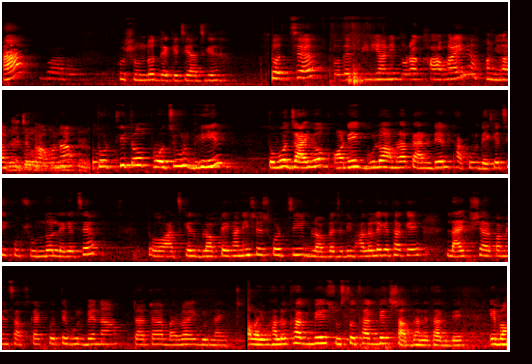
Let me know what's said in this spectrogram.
হ্যাঁ? খুব সুন্দর দেখেছি আজকে। হচ্ছে তোদের বিরিয়ানি তোরা খা ভাই আমি আর কিছু খাব না। চতুর্থী তো প্রচুর ভিড় তবুও যাই হোক অনেকগুলো আমরা প্যান্ডেল ঠাকুর দেখেছি খুব সুন্দর লেগেছে। তো আজকের ব্লগটা এখানেই শেষ করছি। ব্লগটা যদি ভালো লেগে থাকে লাইক শেয়ার কমেন্ট সাবস্ক্রাইব করতে ভুলবে না। Tata bye bye good night. সবাই ভালো থাকবে সুস্থ থাকবে সাবধানে থাকবে এবং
